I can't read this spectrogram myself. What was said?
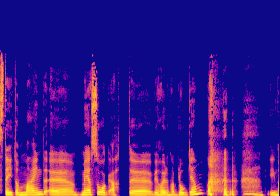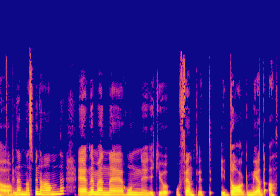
state of mind. Eh, men jag såg att eh, vi har ju den här bloggen. inte Ja. benämnas vid namn. Eh, nej men hon gick ju offentligt idag med att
